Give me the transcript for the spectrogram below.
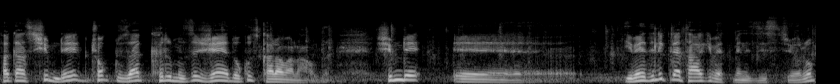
Fakat şimdi çok güzel kırmızı J9 karavan aldı. Şimdi e, ivedilikle takip etmenizi istiyorum.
